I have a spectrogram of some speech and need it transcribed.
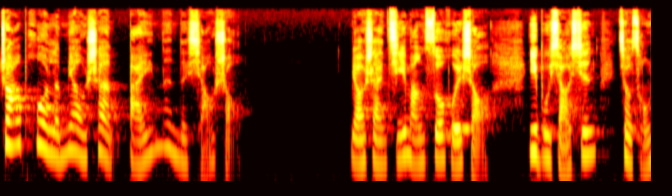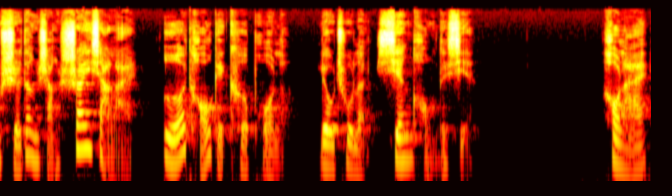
抓破了妙善白嫩的小手。妙善急忙缩回手，一不小心就从石凳上摔下来，额头给磕破了，流出了鲜红的血。后来，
